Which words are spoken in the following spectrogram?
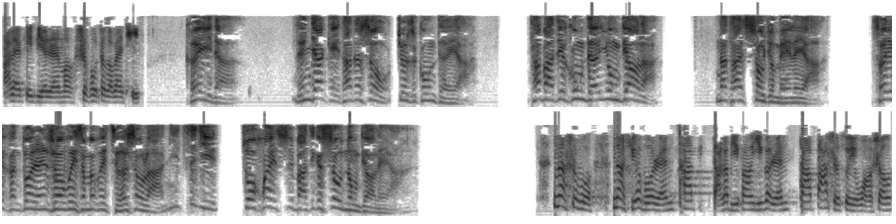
拿来给别人吗？师傅，这个问题。可以的，人家给他的寿就是功德呀，他把这个功德用掉了，那他寿就没了呀。所以很多人说为什么会折寿了？你自己做坏事把这个寿弄掉了呀。那师傅，那学佛人他打个比方，一个人他八十岁往生，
